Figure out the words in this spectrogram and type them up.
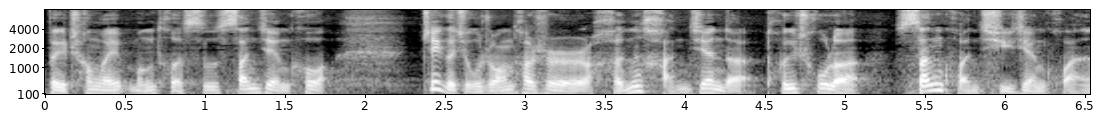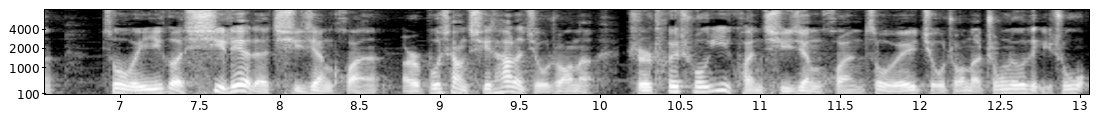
被称为蒙特斯三剑客。这个酒庄它是很罕见的推出了三款旗舰款作为一个系列的旗舰款，而不像其他的酒庄呢只推出一款旗舰款作为酒庄的中流砥柱。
